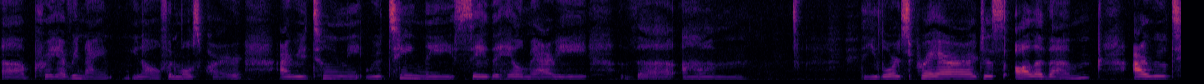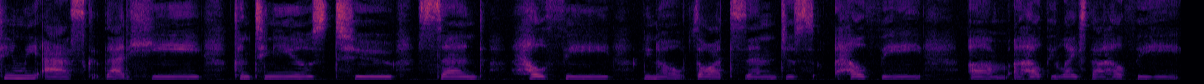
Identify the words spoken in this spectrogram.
uh, pray every night, you know, for the most part. I routinely routinely say the Hail Mary, the um, the Lord's Prayer, just all of them. I routinely ask that He continues to send healthy, you know, thoughts and just healthy, um, a healthy lifestyle, healthy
